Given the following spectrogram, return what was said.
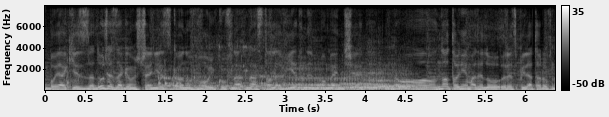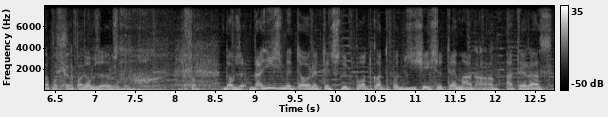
Bo jak jest za duże zagęszczenie zgonów wujków na, na stole w jednym momencie, no, no to nie ma tylu respiratorów na Podkarpaciu. Dobrze. Co? Dobrze, daliśmy teoretyczny podkład pod dzisiejszy temat, No. a teraz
